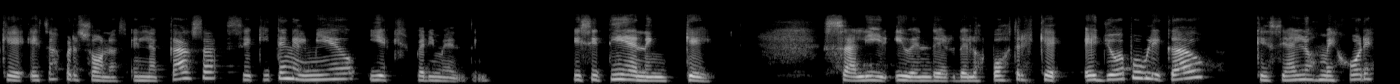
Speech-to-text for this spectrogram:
que esas personas en la casa se quiten el miedo y experimenten. Y si tienen que salir y vender de los postres que yo he publicado, que sean los mejores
